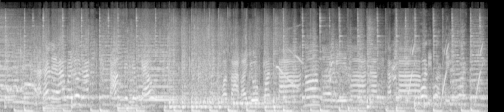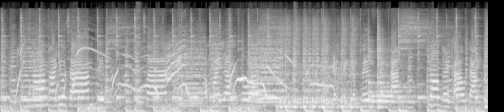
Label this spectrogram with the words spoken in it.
ยฮะ วัยรุ่นครับสามสิบยังแจ๋วพอทราบอายุควันตา น้องเอ๋ยมานั่งทำตาปิดปิดน้องอายุสามสิบสามสิบทำไมยังสวย ยังเต่งยังตึงตึงตัง น้องเอ๋ยขาวดังข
